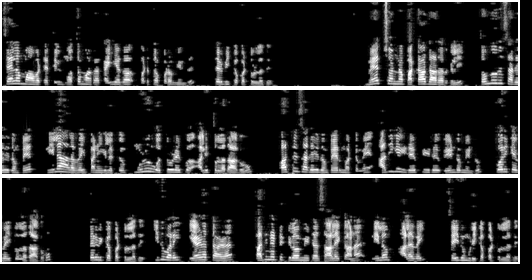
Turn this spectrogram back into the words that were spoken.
சேலம் மாவட்டத்தில் மொத்தமாக கையகப்படுத்தப்படும் என்று தெரிவிக்கப்பட்டுள்ளது. மேற்சொன்ன பட்டாதாரர்களில் தொண்ணூறு சதவீதம் பேர் நில அளவை பணிகளுக்கு முழு ஒத்துழைப்பு அளித்துள்ளதாகவும் பத்து சதவீதம் பேர் மட்டுமே அதிக இழப்பீடு வேண்டும் என்றும் கோரிக்கை வைத்துள்ளதாகவும் தெரிவிக்கப்பட்டுள்ளது. இதுவரை ஏழத்தாழ பதினெட்டு கிலோமீட்டர் சாலைக்கான நிலம் அளவை செய்து முடிக்கப்பட்டுள்ளது.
